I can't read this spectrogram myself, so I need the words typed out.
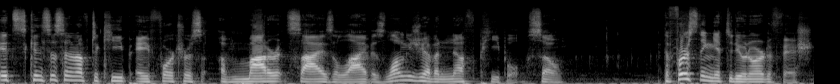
it's consistent enough to keep a fortress of moderate size alive as long as you have enough people. So the first thing you have to do in order to fish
